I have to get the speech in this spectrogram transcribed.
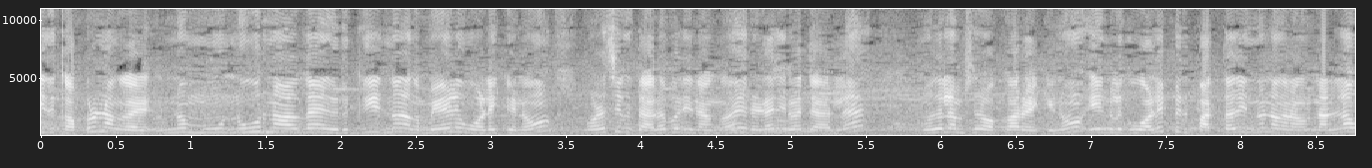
இதுக்கப்புறம் நாங்க இன்னும் மூ நூறு நாள் தான் இருக்கு. இன்னும் நாங்க மேலும் உழைக்கணும். உழைச்சிங்க தளபதி நாங்க ரெண்டாயிரத்தி இருபத்தி ஆறுல முதலமைச்சர் உட்கார வைக்கணும். எங்களுக்கு உழைப்பு இது பத்தாது. இன்னும் நாங்கள் நல்லா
